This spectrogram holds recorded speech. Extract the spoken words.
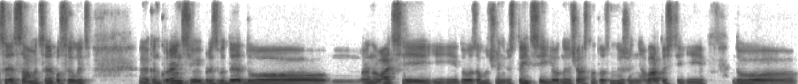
це саме це посилить конкуренцію і призведе до реновації і до залучення інвестицій, і одночасно до зниження вартості і до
